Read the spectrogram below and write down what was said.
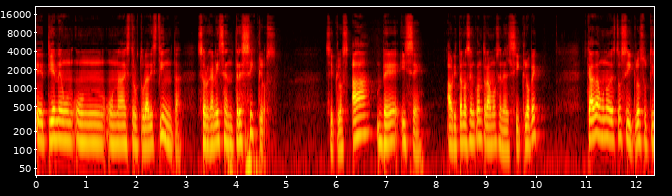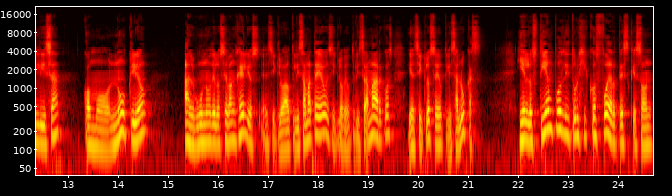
eh, tiene una estructura distinta. Se organiza en tres ciclos. Ciclos A, B y C. Ahorita nos encontramos en el ciclo B. Cada uno de estos ciclos utiliza como núcleo alguno de los evangelios. El ciclo A utiliza Mateo, el ciclo B utiliza Marcos y el ciclo C utiliza Lucas. Y en los tiempos litúrgicos fuertes, que son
